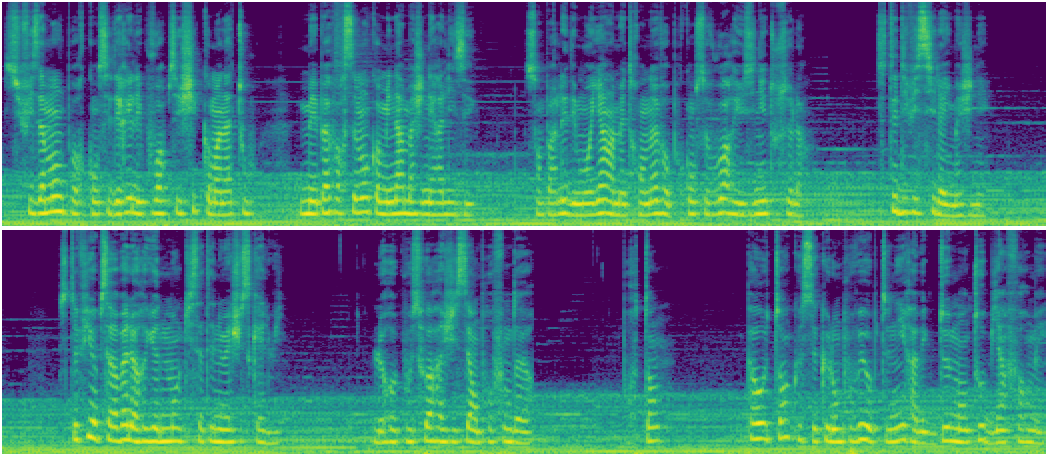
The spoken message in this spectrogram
Suffisamment pour considérer les pouvoirs psychiques comme un atout, mais pas forcément comme une arme à généraliser, sans parler des moyens à mettre en œuvre pour concevoir et usiner tout cela. C'était difficile à imaginer. Stuffy observa le rayonnement qui s'atténuait jusqu'à lui. Le repoussoir agissait en profondeur. Pourtant, pas autant que ce que l'on pouvait obtenir avec deux manteaux bien formés.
